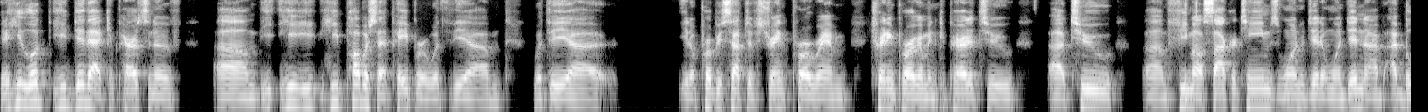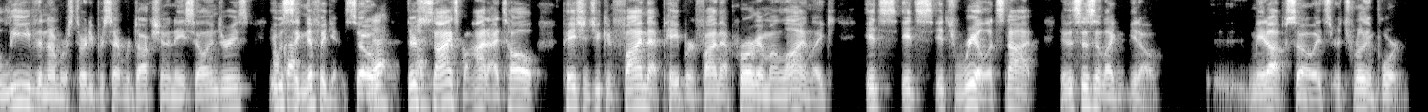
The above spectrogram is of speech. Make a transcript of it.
you know, he looked, he did that comparison of, um, he he he published that paper with the um with the uh, you know, proprioceptive strength program training program and compared it to uh two um, female soccer teams, one who did it, one didn't. I, I believe the number is 30% reduction in ACL injuries. It okay. was significant. So yeah. there's yeah. science behind it. I tell patients you can find that paper and find that program online. Like it's it's it's real. It's not this isn't like you know made up. So it's it's really important.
